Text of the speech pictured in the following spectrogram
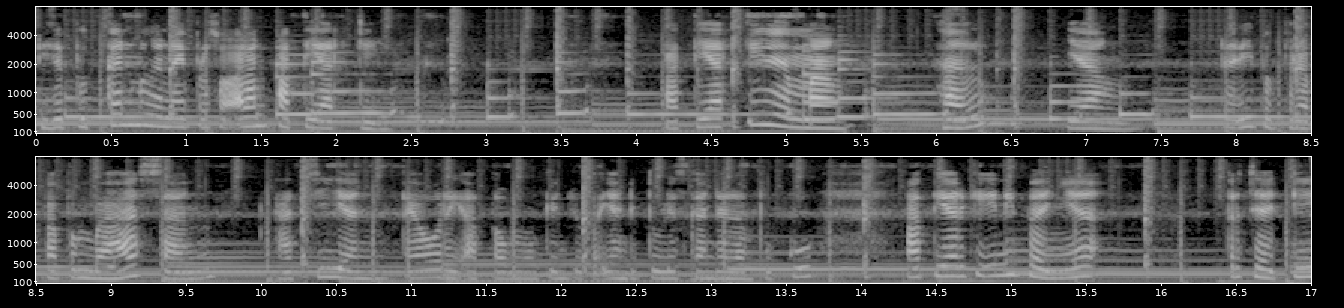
disebutkan mengenai persoalan patriarki. Patriarki memang hal yang dari beberapa pembahasan, kajian, teori atau mungkin juga yang dituliskan dalam buku, patriarki ini banyak terjadi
